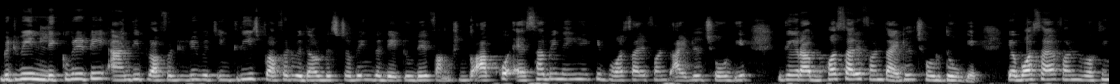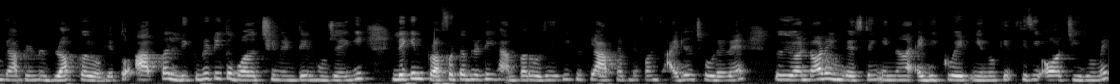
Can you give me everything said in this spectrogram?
Between liquidity and the profitability which increase profit without disturbing the day to day function तो आपको ऐसा भी नहीं है कि बहुत सारे फंड आइडल छोड़ दिए, क्योंकि अगर आप बहुत सारे फंड आइडल छोड़ दोगे या बहुत सारे फंड वर्किंग कैपिटल में ब्लॉक करोगे तो आपका लिक्विडिटी तो बहुत अच्छी मेंटेन हो जाएगी, लेकिन प्रॉफिटेबिलिटी हैम्पर हो जाएगी, क्योंकि आपने अपने फंड आइडल छोड़े हुए हैं तो you are not investing in adequate you know किसी और चीज़ों में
